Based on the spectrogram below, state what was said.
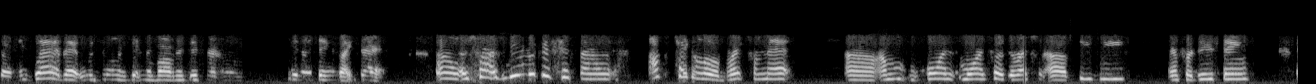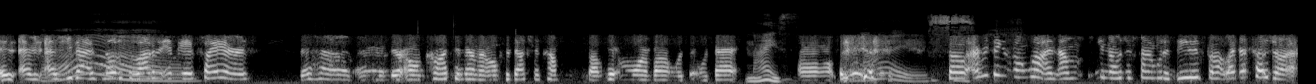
So I'm glad that we're doing getting involved in different, um, you know, things like that. Um, as far as music is concerned, I've taken a little break from that. Uh, I'm going more into a direction of TV and producing. As, as, as you guys notice, a lot of the NBA players they have uh, their own content and their own production company. So I'm getting more involved with with that. nice Um, Nice. so everything's going well, and I'm you know just signed with Adidas. So like I told you, I-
